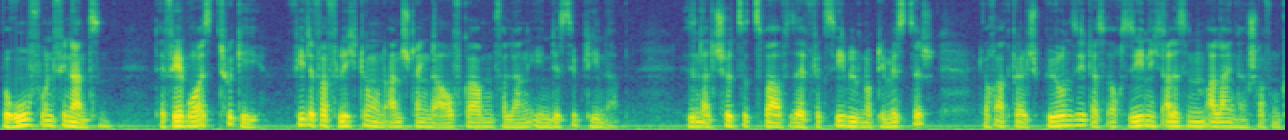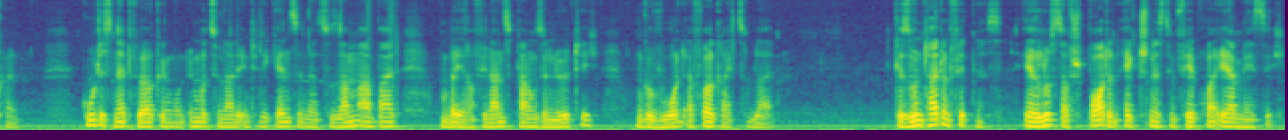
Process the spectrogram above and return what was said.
Beruf und Finanzen. Der Februar ist tricky. Viele Verpflichtungen und anstrengende Aufgaben verlangen ihnen Disziplin ab. Sie sind als Schütze zwar sehr flexibel und optimistisch, doch aktuell spüren sie, dass auch sie nicht alles im Alleingang schaffen können. Gutes Networking und emotionale Intelligenz in der Zusammenarbeit und bei ihrer Finanzplanung sind nötig, um gewohnt erfolgreich zu bleiben. Gesundheit und Fitness. Ihre Lust auf Sport und Action ist im Februar eher mäßig.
